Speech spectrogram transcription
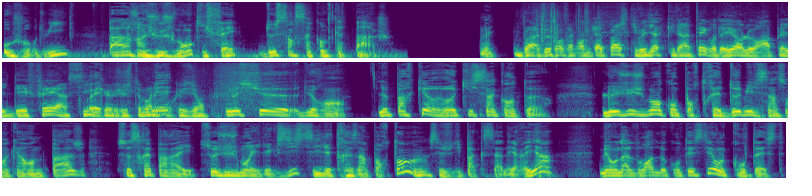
aujourd'hui par un jugement qui fait 254 pages. Voilà, 254 pages, ce qui veut dire qu'il intègre d'ailleurs le rappel des faits ainsi Oui. que justement les conclusions. Monsieur Durand, le parquet aurait requis 50 heures. Le jugement comporterait 2540 pages, ce serait pareil. Ce jugement, il existe, il est très important, hein. Je dis pas que ça n'est rien, mais on a le droit de le contester, on le conteste.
